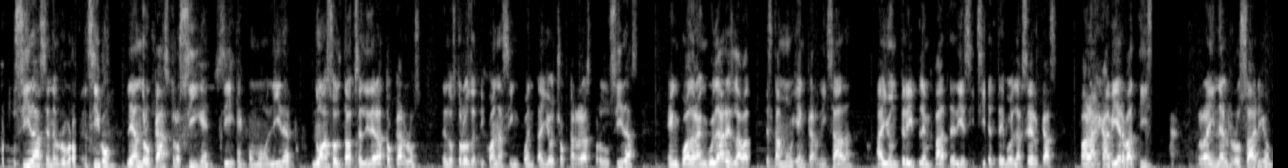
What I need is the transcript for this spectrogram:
producidas en el rubro ofensivo. Leandro Castro sigue, sigue como líder. No ha soltado ese liderato, Carlos, de los Toros de Tijuana, 58 carreras producidas. En cuadrangulares la batalla está muy encarnizada. Hay un triple empate, 17 vuelas cercas para Javier Batista, Rainel Rosario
